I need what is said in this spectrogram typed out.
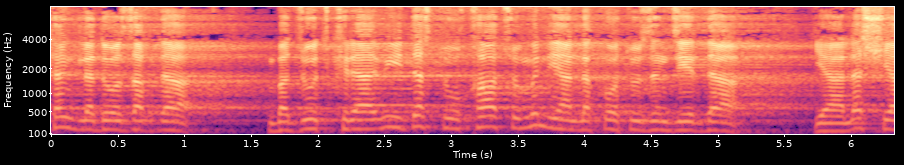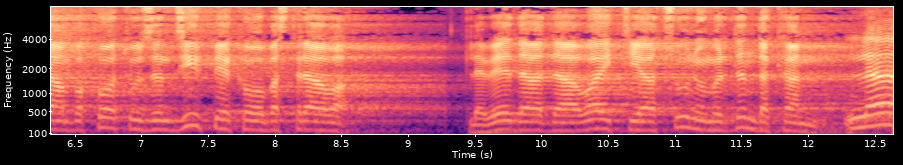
تەنگ لە دۆزەقدا بە جووتکراوی دەست و قاچ و ملیان لە کۆت و زنجیردا یا لەشیان بە کۆت و زنجیر پێکەوە بەستراوە لەوێدا داوای تیاچون و مردن دەکەن لا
